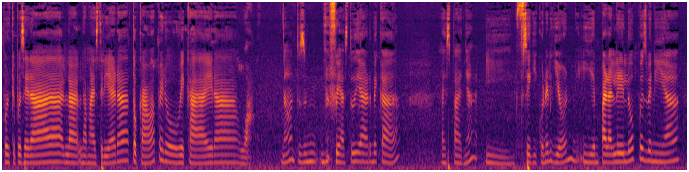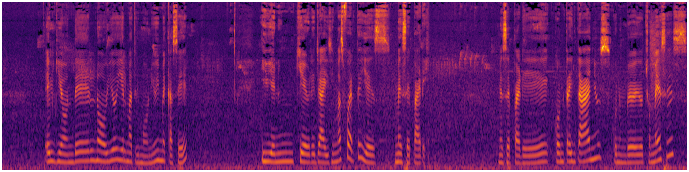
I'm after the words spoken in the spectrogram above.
Porque pues era, la, la maestría era, tocaba, pero becada era wow, ¿no? Entonces me fui a estudiar becada a España y seguí con el guion y en paralelo pues venía el guion del novio y el matrimonio y me casé y viene un quiebre ya ahí sí más fuerte y es me separé. Me separé con 30 años, con un bebé de 8 meses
